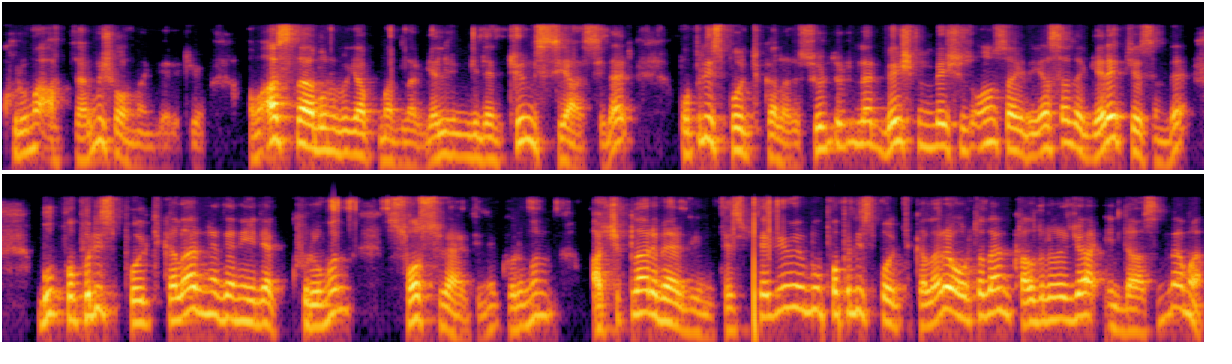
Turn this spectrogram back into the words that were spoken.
kuruma aktarmış olman gerekiyor. Ama asla bunu yapmadılar. Gelin giden tüm siyasiler popülist politikaları sürdürdüler. 5510 sayılı yasada gerekçesinde bu popülist politikalar nedeniyle kurumun sos verdiğini, kurumun açıklar verdiğini tespit ediyor ve bu popülist politikaları ortadan kaldırılacağı iddiasında ama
